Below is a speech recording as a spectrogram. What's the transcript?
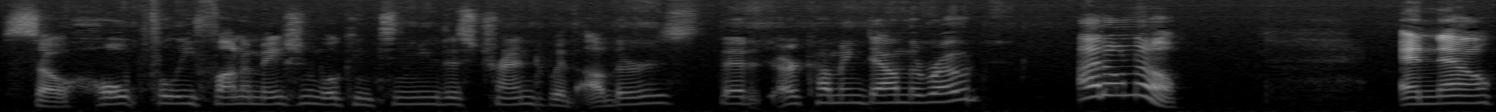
So hopefully Funimation will continue this trend with others that are coming down the road. I don't know. And now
